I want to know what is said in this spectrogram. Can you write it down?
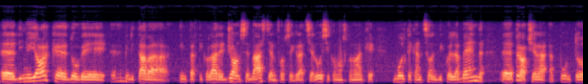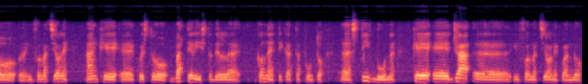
di New York dove militava in particolare John Sebastian, forse grazie a lui si conoscono anche molte canzoni di quella band, eh, però c'era appunto eh, informazione anche eh, questo batterista del Connecticut, appunto eh, Steve Boone, che è già eh, in formazione quando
